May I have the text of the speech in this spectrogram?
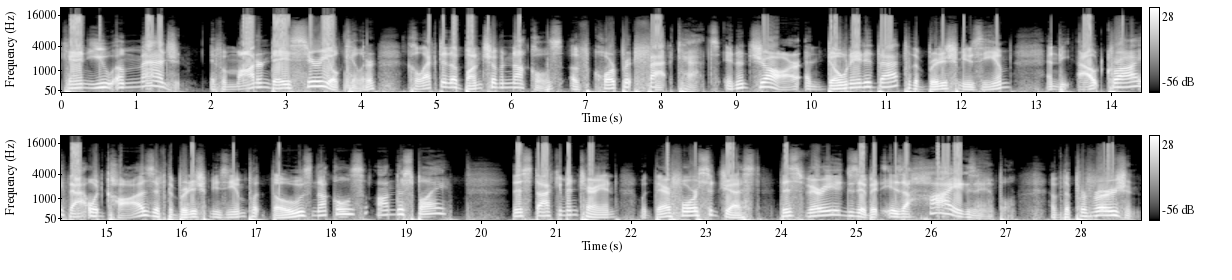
can you imagine if a modern day serial killer collected a bunch of knuckles of corporate fat cats in a jar and donated that to the British Museum and the outcry that would cause if the British Museum put those knuckles on display? This documentarian would therefore suggest this very exhibit is a high example of the perversion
